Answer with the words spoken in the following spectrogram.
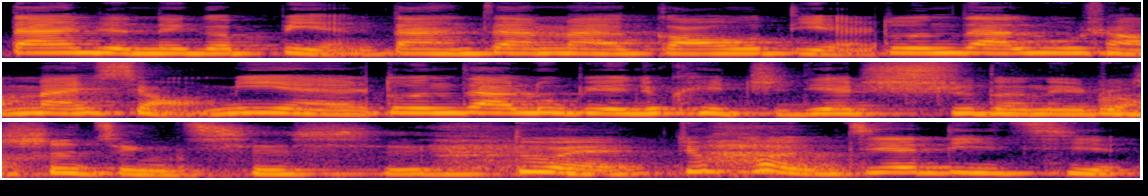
担着那个扁担在卖糕点，蹲在路上卖小面，蹲在路边就可以直接吃的那种。市井气息。对，就很接地气。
